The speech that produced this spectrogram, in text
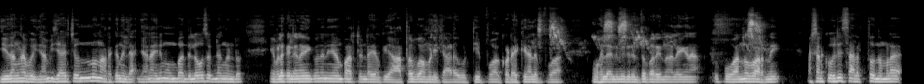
ജീവിതം അങ്ങനെ പോയി ഞാൻ വിചാരിച്ചൊന്നും നടക്കുന്നില്ല. ഞാൻ അതിന് മുമ്പ് എന്തെല്ലോ സ്വപ്നം കണ്ടു. ഇവിടെ കല്യാണം കഴിക്കുന്ന ഞാൻ പറഞ്ഞിട്ടുണ്ടായി നമുക്ക് യാത്ര പോകാൻ വേണ്ടി ആടെ ഊട്ടി പോവാ കൊടൈക്കനാൽ പോവാ മോഹൻലാൽ മിതിരത്ത് പറയുന്ന പോലെ ഇങ്ങനെ പോകാമെന്ന് പറഞ്ഞ്. പക്ഷെ എനിക്ക് ഒരു സ്ഥലത്തും നമ്മുടെ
